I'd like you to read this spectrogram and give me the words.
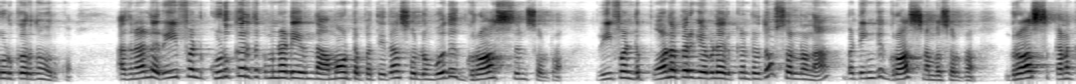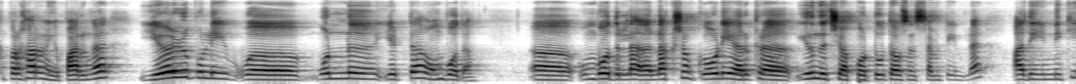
கொடுக்கறதும் இருக்கும். அதனால் ரீஃபண்ட் கொடுக்கறதுக்கு முன்னாடி இருந்த அமௌண்ட்டை பற்றி தான் சொல்லும்போது கிராஸ்ன்னு சொல்கிறோம் ரீஃபண்ட் போன பிறகு எவ்வளோ இருக்குன்றதும் சொல்லலாம். பட் இங்கே கிராஸ் நம்ம சொல்கிறோம் கிராஸ் கணக்கு பிரகாரம் நீங்கள் பாருங்கள் ஏழு புள்ளி ஒன்று எட்டா ஒம்போதா? ஒம்பது ல லட்சம் கோடியாக இருக்கிற இருந்துச்சு அப்போது டூ தௌசண்ட் செவன்டீனில் அது இன்னைக்கு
